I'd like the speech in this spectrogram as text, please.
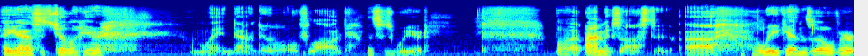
Hey guys, it's Jello here. I'm laying down doing a little vlog. This is weird. But I'm exhausted. Uh, the weekend's over.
